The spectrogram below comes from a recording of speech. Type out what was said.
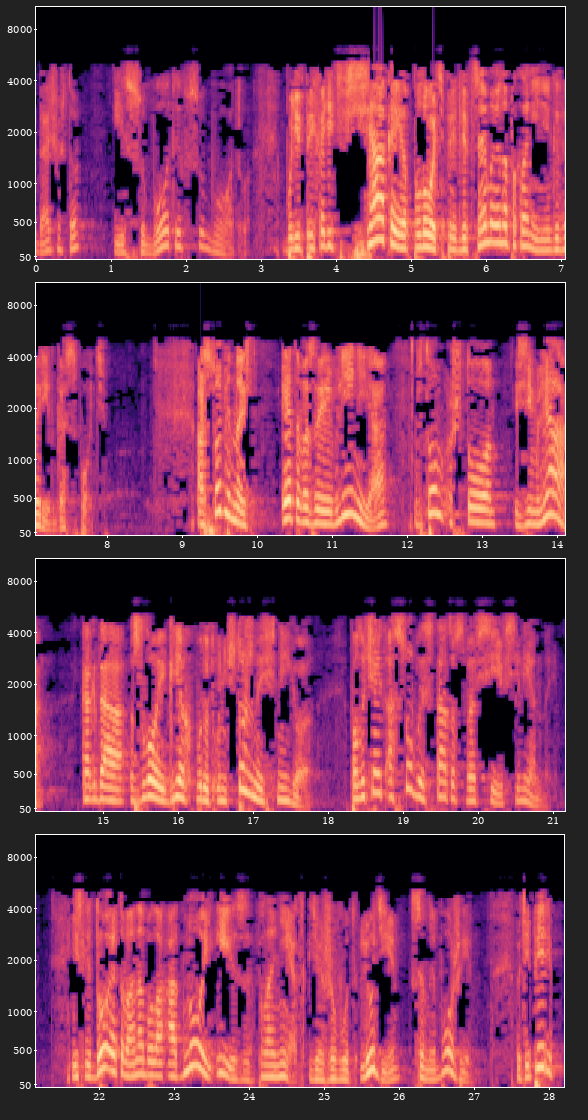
Дальше что? Из субботы в субботу. Будет приходить всякая плоть пред лицем мое на поклонение, говорит Господь. Особенность этого заявления в том, что земля, когда зло и грех будут уничтожены с нее, получает особый статус во всей Вселенной. Если до этого она была одной из планет, где живут люди, сыны Божьи, то теперь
